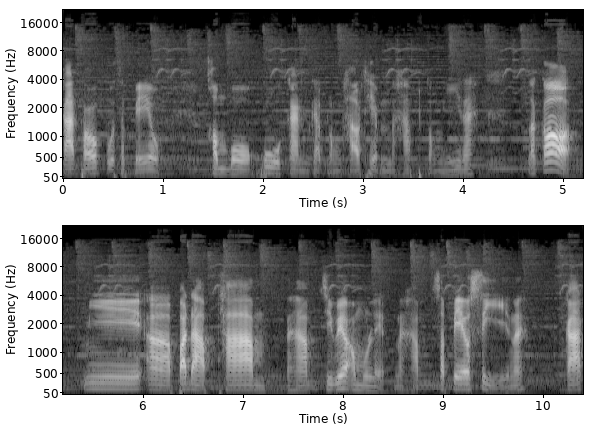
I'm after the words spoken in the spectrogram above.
การ์ด Powerful Spell คอมโบคู่กันกับรองเท้าเทมนะครับ ตรงนี้นะ แล้วก็มีประดับไทม์นะครับจีเวลอมูเลตนะครับ สเปล 4 นะ การ์ด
